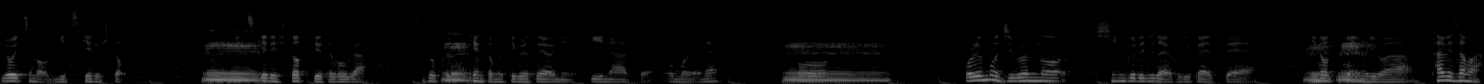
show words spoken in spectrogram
良い妻を見つける人。うん。見つける人っていうところが、すごくうんケントも言ってくれたようにいいなって思うよね。うん。俺も自分のシングル時代を振り返って、祈ってた祈りは、神様、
